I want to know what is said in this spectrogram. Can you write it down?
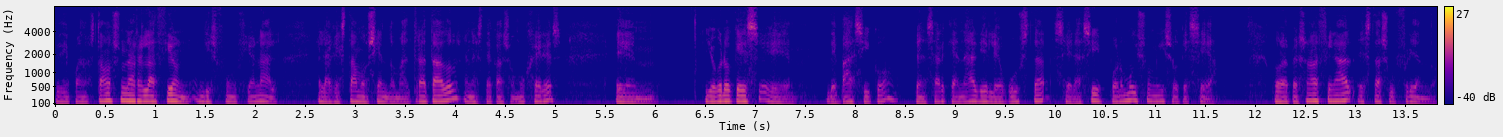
decir, cuando estamos en una relación disfuncional en la que estamos siendo maltratados, en este caso mujeres, em, yo creo que es eh, de básico pensar que a nadie le gusta ser así, por muy sumiso que sea porque la persona al final está sufriendo.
